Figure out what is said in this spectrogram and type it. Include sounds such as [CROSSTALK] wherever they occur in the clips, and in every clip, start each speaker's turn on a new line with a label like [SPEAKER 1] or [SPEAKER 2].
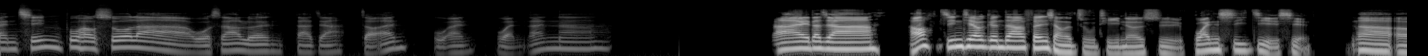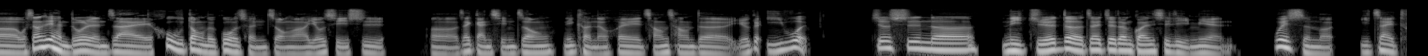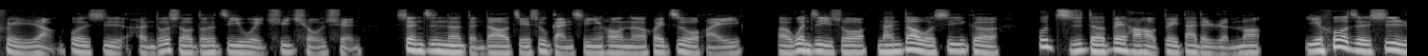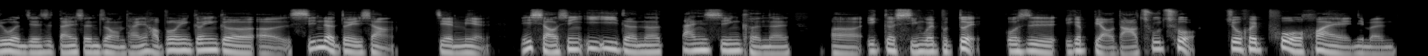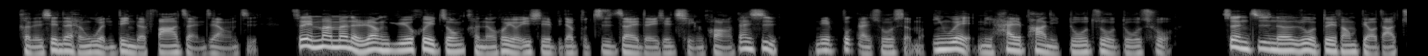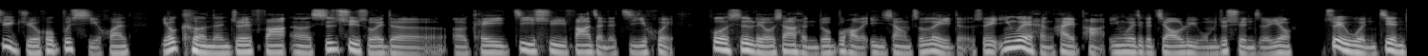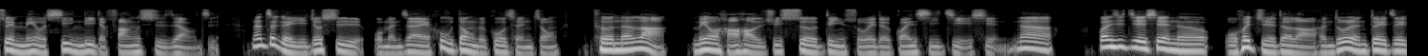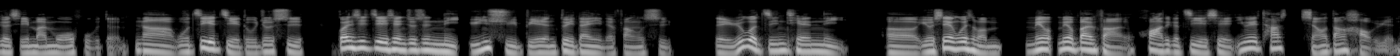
[SPEAKER 1] 感情不好说啦，我是阿伦，大家早安、午安、晚安呐、嗨，大家好，今天要跟大家分享的主题呢是关系界限。那呃，我相信很多人在互动的过程中啊，尤其是呃在感情中，你可能会常常的有一个疑问，就是呢，你觉得在这段关系里面，为什么？一再退让，或者是很多时候都是自己委曲求全，甚至呢，等到结束感情以后呢，会自我怀疑，呃，问自己说：难道我是一个不值得被好好对待的人吗？也或者是，如果你今天是单身状态，你好不容易跟一个呃新的对象见面，你小心翼翼的呢，担心可能呃一个行为不对，或是一个表达出错，就会破坏你们。可能现在很稳定的发展这样子，所以慢慢的让约会中可能会有一些比较不自在的一些情况，但是你也不敢说什么，因为你害怕你多做多错，甚至呢，如果对方表达拒绝或不喜欢，有可能就会发呃失去所谓的呃可以继续发展的机会，或是留下很多不好的印象之类的。所以因为很害怕，因为这个焦虑，我们就选择用。最稳健、最没有吸引力的方式，这样子。那这个也就是我们在互动的过程中，可能啦，没有好好的去设定所谓的关系界限。那关系界限呢，我会觉得啦，很多人对这个其实蛮模糊的。那我自己的解读就是，关系界限就是你允许别人对待你的方式。对，如果今天你呃，有些人为什么没有没有办法画这个界限？因为他想要当好人。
